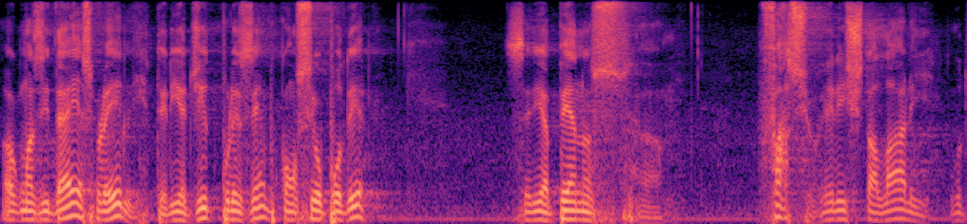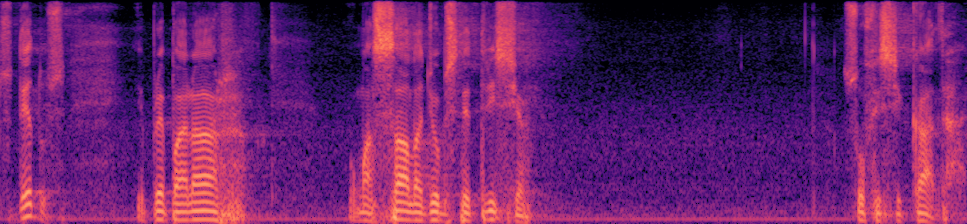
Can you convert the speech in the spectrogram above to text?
algumas ideias para ele. Teria dito, por exemplo, com o seu poder, seria apenas ah, fácil ele instalar os dedos e preparar uma sala de obstetrícia sofisticada.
